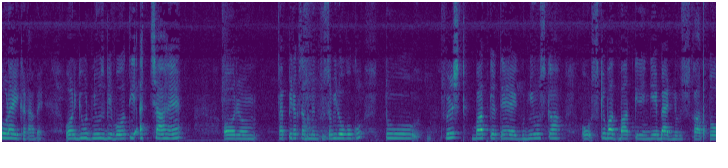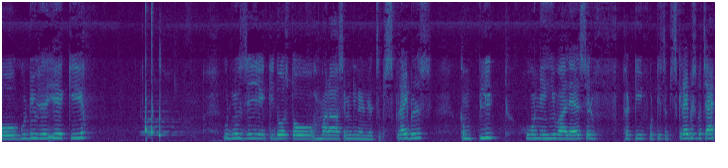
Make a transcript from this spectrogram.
थोड़ा ही खराब है। और गुड न्यूज़ भी बहुत ही अच्छा है। और हैप्पी रक्षाबंधन तो सभी लोगों को। तो फ़र्स्ट बात करते हैं गुड न्यूज़ का। और उसके बाद बात करेंगे बैड न्यूज़ का। तो गुड न्यूज़ ये है कि गुड न्यूज़ ये है कि दोस्तों, हमारा सेवनटीन हंड्रेड सब्सक्राइबर्स कंप्लीट होने ही वाले हैं सिर्फ़ थर्टी, फोर्टी सब्सक्राइबर्स बचा है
